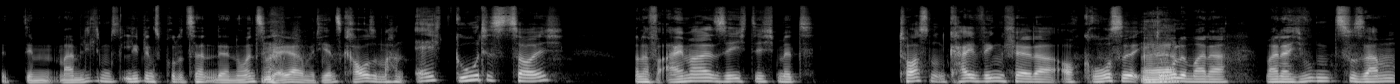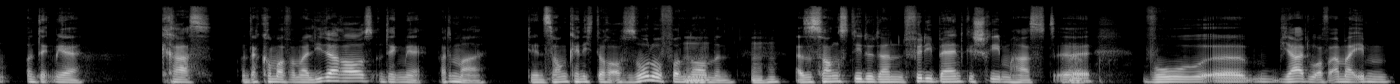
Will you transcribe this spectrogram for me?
mit dem, meinem Lieblings, Lieblingsproduzenten der 90er Jahre, mit Jens Krause, machen echt gutes Zeug und auf einmal sehe ich dich mit Thorsten und Kai Wingenfelder, auch große Idole ja. meiner, meiner Jugend zusammen und denke mir, krass. Und da kommen auf einmal Lieder raus und denke mir, warte mal, den Song kenne ich doch auch solo von mhm. Norman. Mhm. Also Songs, die du dann für die Band geschrieben hast, äh, ja. wo äh, ja du auf einmal eben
